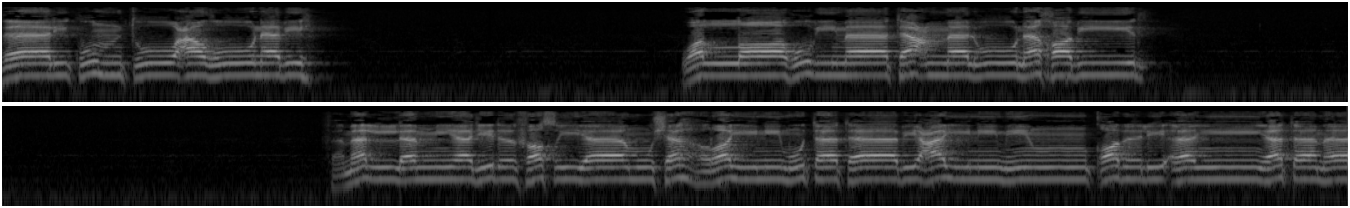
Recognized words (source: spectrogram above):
ذلكم توعظون به. والله بما تعملون خبير. فمن لم يجد فصيام شهرين متتابعين من قبل ان يتماسا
